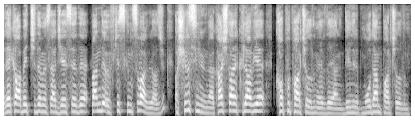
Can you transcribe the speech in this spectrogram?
Rekabetçi de mesela CS'de bende öfke sıkıntısı var birazcık. Aşırı sinirliyim ya. Kaç tane klavye kapı parçaladım evde yani. Delirip modem parçaladım.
